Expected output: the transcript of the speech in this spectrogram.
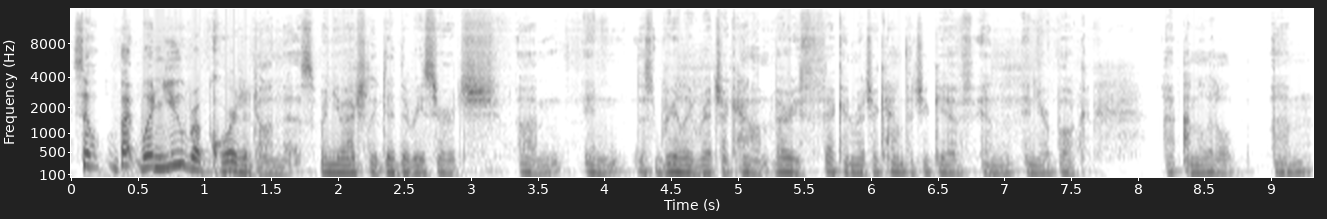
So, but when you reported on this, when you actually did the research um, in this really rich account, very thick and rich account that you give in, in your book, I'm a little um,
